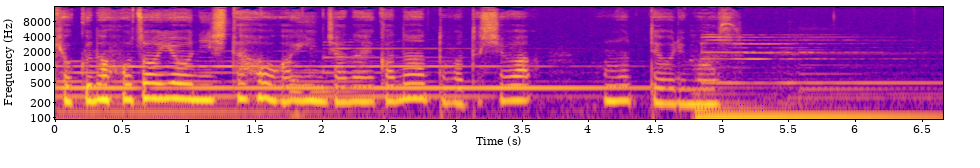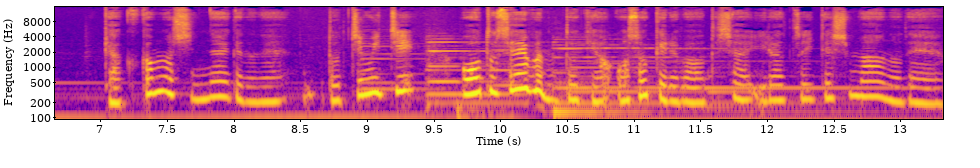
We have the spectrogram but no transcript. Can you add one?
曲の保存用にした方がいいんじゃないかなと私は思っております。逆かもしんないけどねどっちみちオートセーブの時は遅ければ私はイラついてしまうので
